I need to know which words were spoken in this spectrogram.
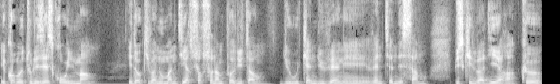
Et comme tous les escrocs, il ment. Et donc, il va nous mentir sur son emploi du temps, du week-end du 20 et 21 décembre, puisqu'il va dire que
